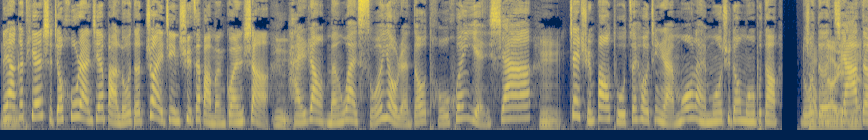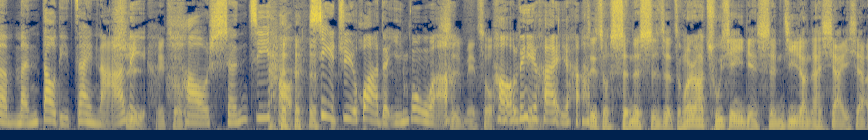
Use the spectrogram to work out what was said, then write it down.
两个天使就忽然间把罗德拽进去，再把门关上，嗯，还让门外所有人都头昏眼瞎。嗯，这群暴徒最后竟然摸来摸去都摸不到罗德家的门到底在哪里？没错，好神机，好 戏剧化的一幕啊！是没错，好厉害呀！嗯，这时候神的使者总要让他出现一点神机，让大家吓一吓。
